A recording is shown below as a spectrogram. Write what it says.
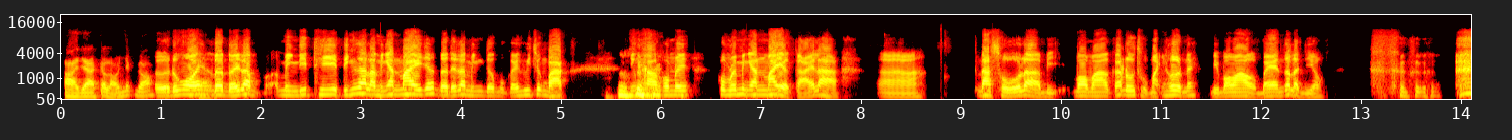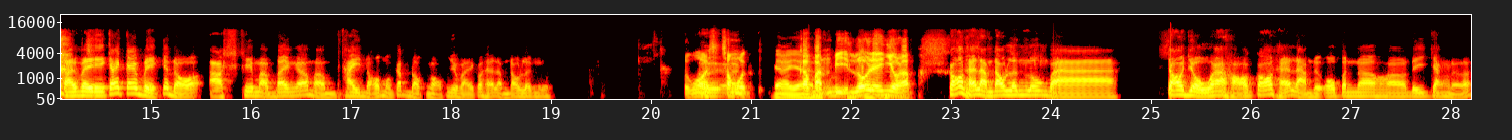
à dạ cái lỗi nhất gót ừ đúng rồi Dạ. đợt đấy là mình đi thi tính ra là mình ăn may chứ đợt đấy là mình được một cái huy chương bạc. Nhưng mà hôm đấy hôm đấy mình ăn may ở cái là à, đa số là bị bom out các đối thủ mạnh hơn đấy bị bom out ở Ben rất là nhiều. Tại vì cái cái việc cái độ à, khi mà bên á mà thay đổi một cách đột ngột như vậy có thể làm đau lưng luôn. Đúng rồi Ừ, xong ừ. rồi Dạ, dạ, các bạn bị lỗi đấy nhiều lắm. Có thể làm đau lưng luôn và cho dù ha, họ có thể làm được opener ờ, đi chăng nữa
